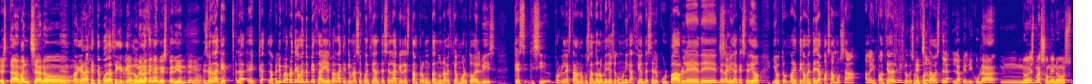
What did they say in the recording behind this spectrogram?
esta mancha no, para que la gente pueda seguir viendo no, no la tenga en mi expediente, ¿no? Es verdad que la, eh, la película prácticamente empieza ahí. Es verdad que tiene una secuencia antes en la que le están preguntando una vez que ha muerto Elvis, que, es, que si, porque le estaban acusando los medios de comunicación de ser el culpable de, de la Sí. vida que se dio, y automáticamente ya pasamos a, a la infancia de Elvis, lo que os hemos hecho, contado este. la, la película mm, no es más o menos.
